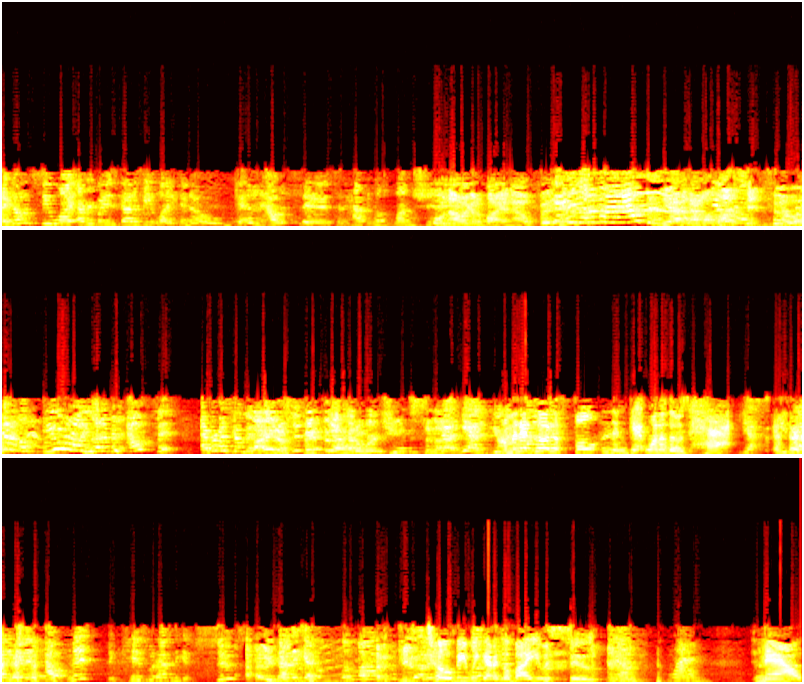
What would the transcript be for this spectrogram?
I, I don't see why everybody's got to be like you know getting outfits and having a luncheon. Well, now we're gonna buy an outfit. Yeah, we're gonna buy an outfit. You have to have a luncheon, too. We're gonna have a funeral. You gotta have an outfit. Everyone's gonna. I had a fit that I had to wear jeans tonight. yeah, you're I'm gonna go to Fulton and get one of those hats. Yes, you gotta get an outfit. The kids would have to get suits. You think gotta get a limo. You gotta Toby, get we gotta go buy you a suit When? now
